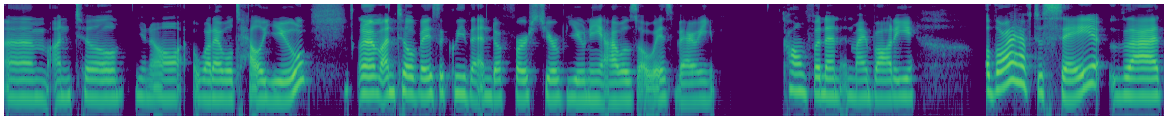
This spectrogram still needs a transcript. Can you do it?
um, until you know what I will tell you um, until basically the end of first year of uni I was always very confident in my body. Although I have to say that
